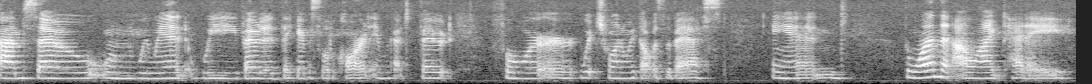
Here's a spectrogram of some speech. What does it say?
Um, so when we went, we voted. They gave us a little card, and we got to vote for which one we thought was the best. And the one that I liked had a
